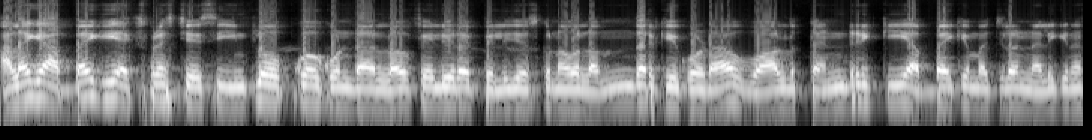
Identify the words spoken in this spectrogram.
అలాగే అబ్బాయికి ఎక్స్ప్రెస్ చేసి ఇంట్లో ఒప్పుకోకుండా లవ్ ఫెయిల్యూర్ అయి పెళ్ళి చేసుకున్న వాళ్ళందరికీ కూడా వాళ్ళ తండ్రికి అబ్బాయికి మధ్యలో నలిగిన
